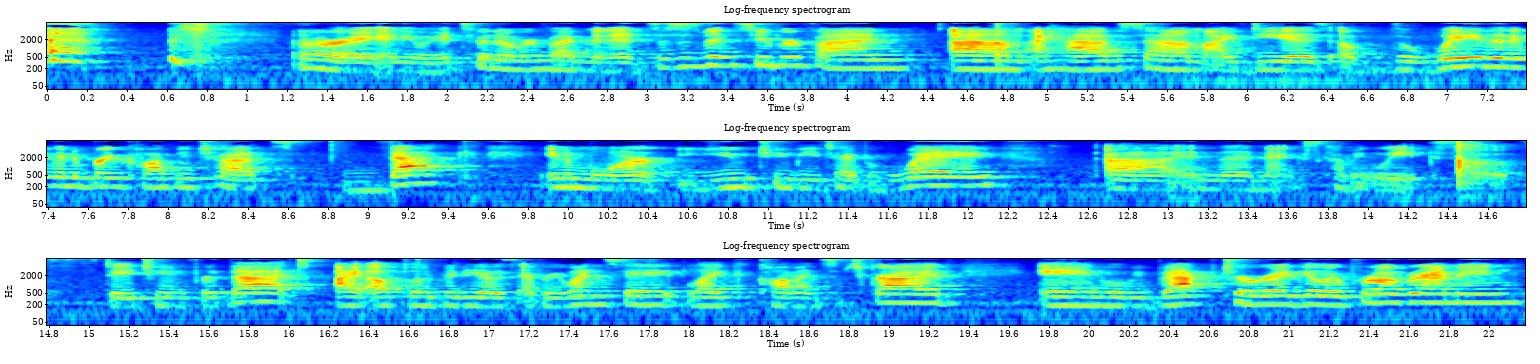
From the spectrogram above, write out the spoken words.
All right, anyway, it's been over five minutes. This has been super fun. Um, I have some ideas of the way that I'm gonna bring coffee chats back in a more YouTube type of way uh, in the next coming week. So stay tuned for that. I upload videos every Wednesday. Like, comment, subscribe, and we'll be back to regular programming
